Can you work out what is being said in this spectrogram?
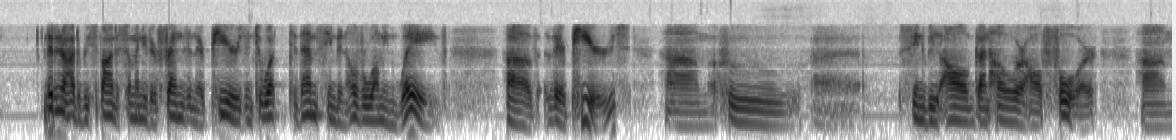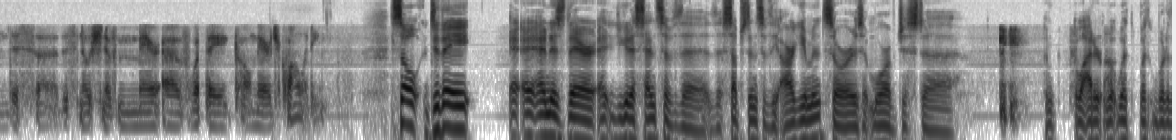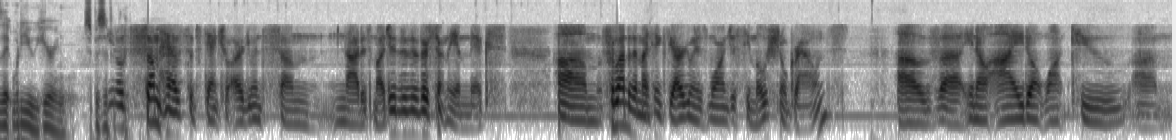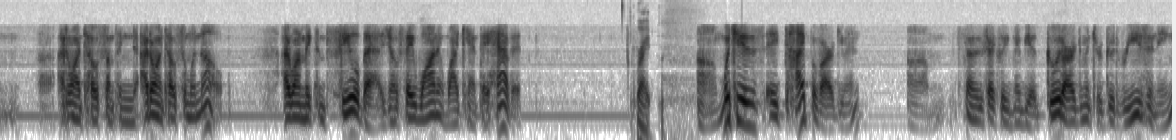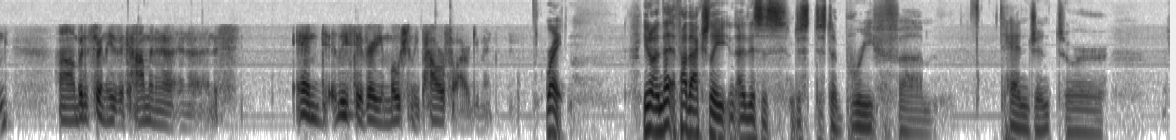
they didn't know how to respond to so many of their friends and their peers, and to what to them seemed an overwhelming wave of their peers um, who uh, seemed to be all gun ho or all for um, this uh, this notion of mar- of what they call marriage equality. So, do they? And is there? Do you get a sense of the the substance of the arguments, or is it more of just a? well, I don't. What what what, what are they? What are you hearing specifically? You know, some have substantial arguments, some not as much. There's certainly a mix. Um, for a lot of them, I think the argument is more on just emotional grounds. Of uh, you know, I don't want to. Um, uh, I don't want to tell something. I don't want to tell someone no. I want to make them feel bad. You know, if they want it, why can't they have it? Right. Um, which is a type of argument. Um, it's not exactly maybe a good argument or good reasoning, um, but it certainly is a common and, a, and, a, and, a, and at least a very emotionally powerful argument. Right. You know, and that Father actually, uh, this is just just a brief um, tangent or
